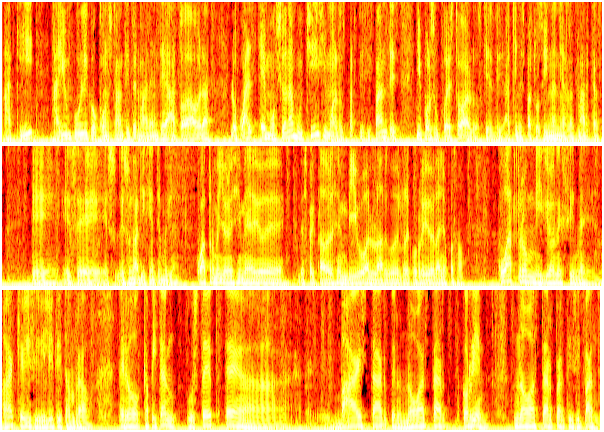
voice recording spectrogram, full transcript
Aquí hay un público constante y permanente a toda hora, lo cual emociona muchísimo a los participantes y por supuesto a los que a quienes patrocinan y a las marcas. eh, ese es, es un aliciente muy grande. Cuatro millones y medio de, de espectadores en vivo a lo largo del recorrido del año pasado. Cuatro millones y medio. Ah, qué visibility tan bravo. Pero, capitán, usted eh, va a estar, pero no va a estar corriendo, no va a estar participando.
